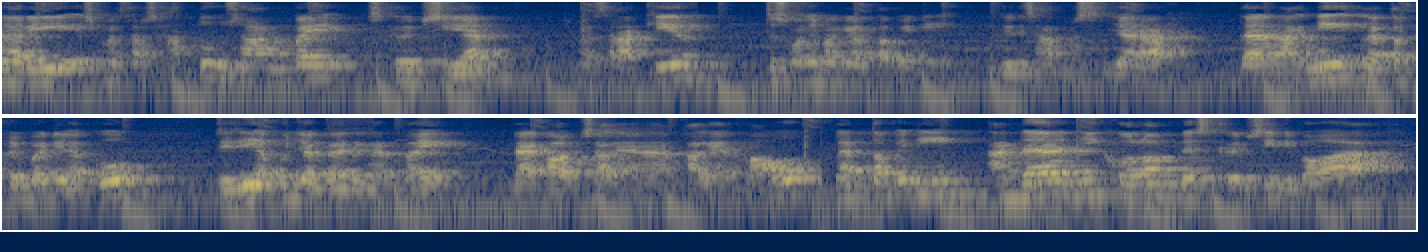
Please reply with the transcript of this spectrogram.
dari semester 1 sampai skripsian semester akhir itu semuanya pakai laptop ini. Jadi sangat bersejarah. Dan ini laptop pribadi aku jadi aku jaga dengan baik. Dan kalau misalnya kalian mau, laptop ini ada di kolom deskripsi di bawah.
